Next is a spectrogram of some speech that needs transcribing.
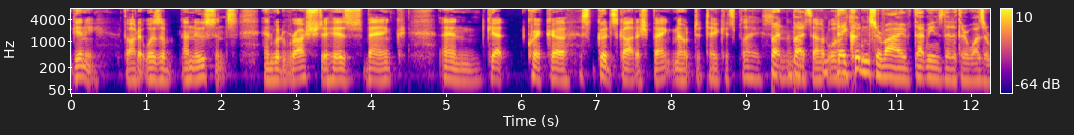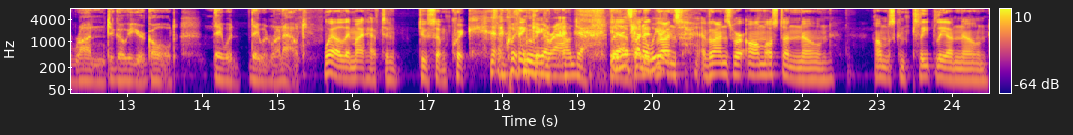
guinea. Thought it was a, a nuisance and would rush to his bank and get quick uh, good Scottish banknote to take its place. but but it they couldn't survive. That means that if there was a run to go get your gold, they would they would run out. Well, they might have to do some quick, Quick thinking. moving around, yeah. But yeah, it is but kind of weird. runs runs were almost unknown, almost completely unknown.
